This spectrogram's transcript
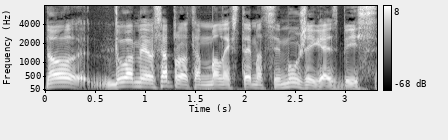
Nu, Doma jau saprotam, man liekas, temats ir mūžīgais bijis.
